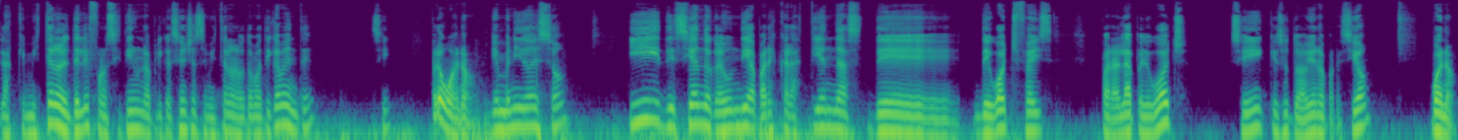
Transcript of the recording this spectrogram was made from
las que me instalan el teléfono, si tiene una aplicación ya se me instalan automáticamente. ¿sí? Pero bueno, bienvenido a eso. Y deseando que algún día aparezcan las tiendas de, de Watchface para el Apple Watch, ¿sí? que eso todavía no apareció. Bueno,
